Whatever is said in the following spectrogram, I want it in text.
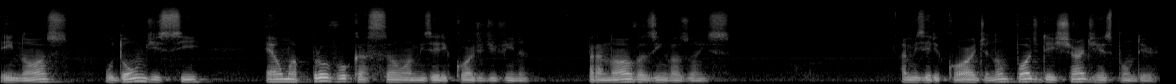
Em nós, o dom de si é uma provocação à misericórdia divina para novas invasões. A misericórdia não pode deixar de responder,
